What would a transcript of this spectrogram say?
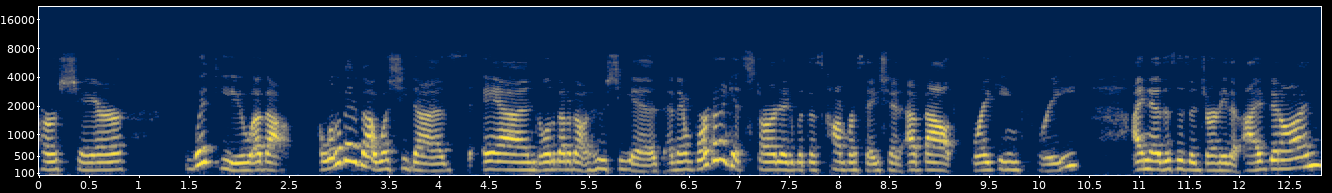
her share with you about a little bit about what she does and a little bit about who she is. And then we're going to get started with this conversation about breaking free I know this is a journey that I've been on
